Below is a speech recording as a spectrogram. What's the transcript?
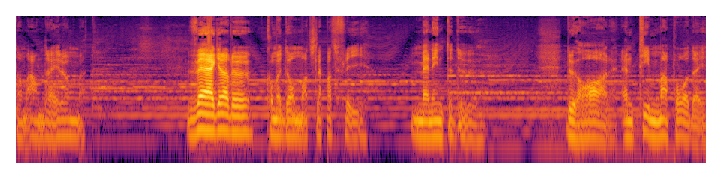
de andra i rummet. Vägrar du kommer de att släppas fri, men inte du. Du har en timma på dig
